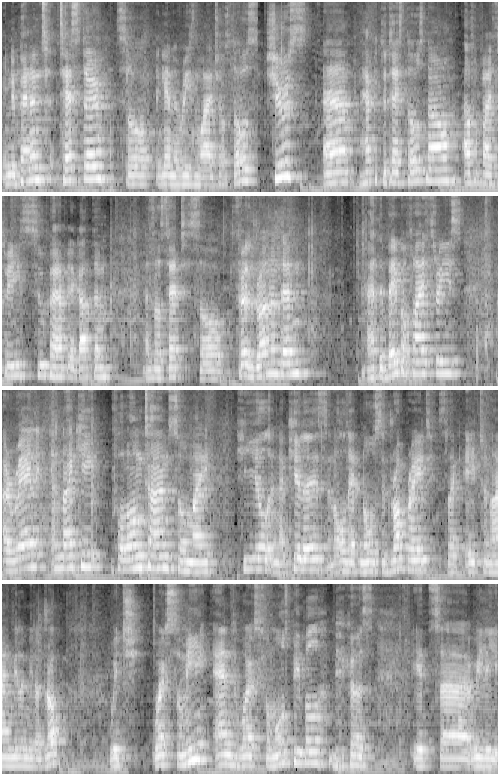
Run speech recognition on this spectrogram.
independent tester. So again, the reason why I chose those. Shoes, um, happy to test those now. Alphafly 3, super happy I got them, as I said. So first run on them, I had the Vaporfly 3s. I ran in Nike for a long time, so my heel and Achilles and all that knows the drop rate. It's like 8 to 9 millimeter drop, which works for me and works for most people because it uh, really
